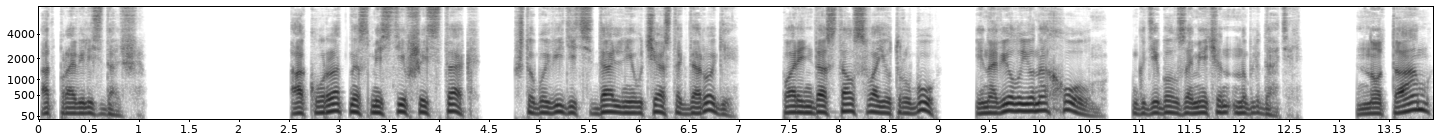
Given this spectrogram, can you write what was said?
отправились дальше. Аккуратно сместившись так, чтобы видеть дальний участок дороги, парень достал свою трубу и навел ее на холм, где был замечен наблюдатель. Но там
